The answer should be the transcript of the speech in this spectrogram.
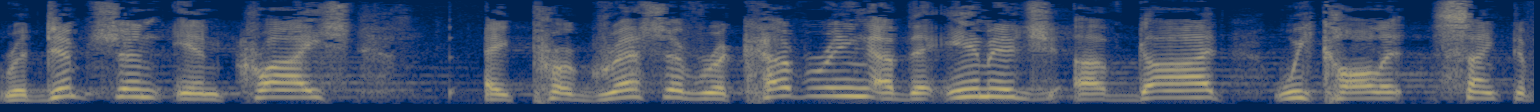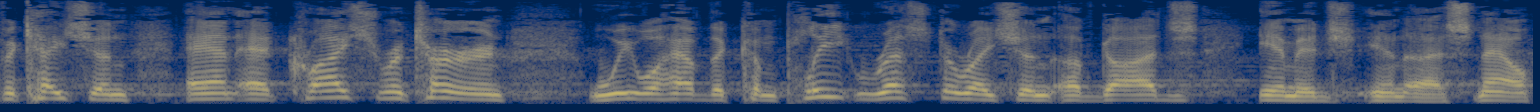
redemption in Christ, a progressive recovering of the image of God, we call it sanctification. And at Christ's return, we will have the complete restoration of God's image in us. Now,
